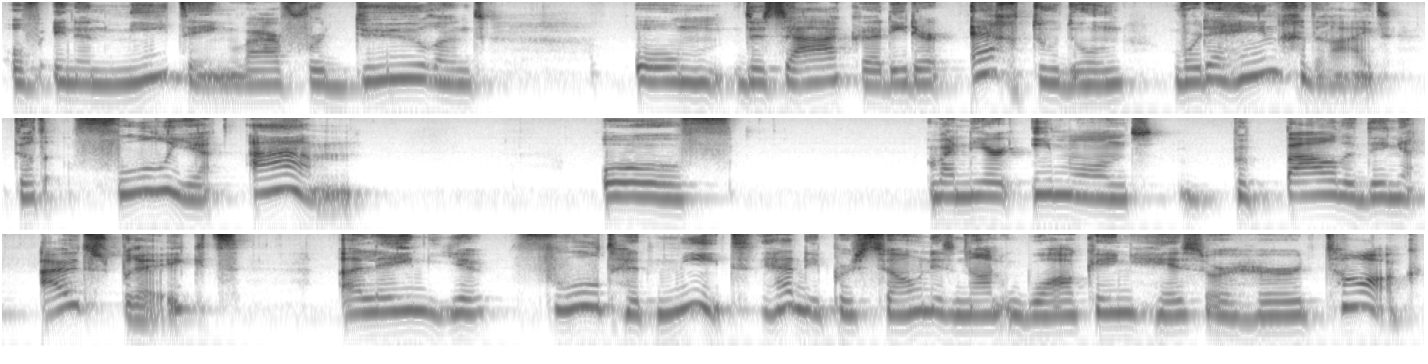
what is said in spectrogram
Of in een meeting waar voortdurend om de zaken die er echt toe doen worden heen gedraaid. Dat voel je aan. Of wanneer iemand bepaalde dingen uitspreekt, alleen je voelt het niet. Die persoon is not walking his or her talk.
